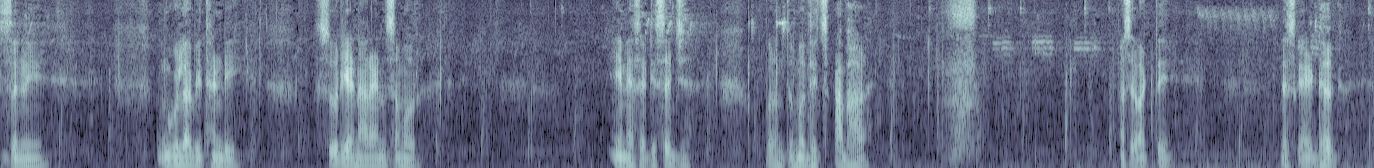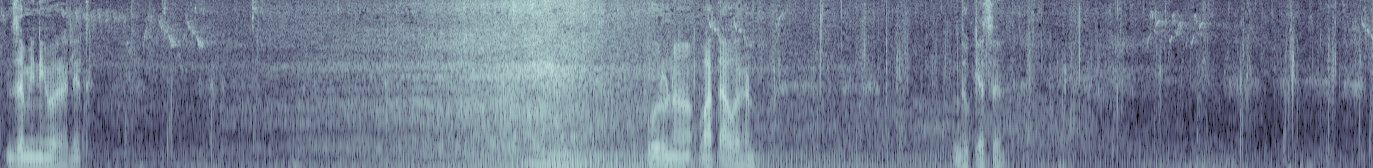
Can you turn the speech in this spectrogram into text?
सगळी गुलाबी थंडी सूर्यनारायण समोर. येण्यासाठी सज्ज. परंतु मध्येच आभाळ. असं वाटते. जसं काही ढग जमिनीवर आलेत. पूर्ण वातावरण धुक्याचं.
